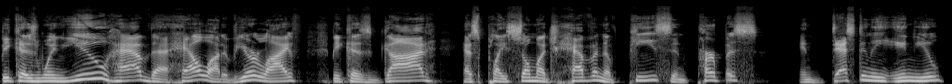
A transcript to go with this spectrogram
Because when you have the hell out of your life, because God has placed so much heaven of peace and purpose and destiny in you,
